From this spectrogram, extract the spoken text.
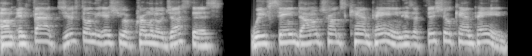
Um, in fact, just on the issue of criminal justice, we've seen Donald Trump's campaign, his official campaign,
